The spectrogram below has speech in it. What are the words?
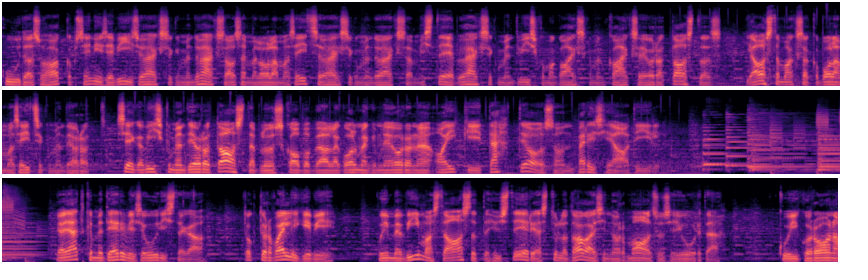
kuutasu hakkab senise viis üheksakümmend üheksa asemel olema seitse üheksakümmend üheksa, mis teeb üheksakümmend viis koma kaheksakümmend kaheksa eurot aastas ja aastamaks hakkab olema seitsekümmend eurot. seega viiskümmend eurot aasta pluss kauba peale kolmekümne eurone Aiki tähtteos on päris hea diil ja jätkame terviseuudistega doktor Vallikivi, võime viimaste aastate hüsteeriast tulla tagasi normaalsuse juurde. kui koroona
